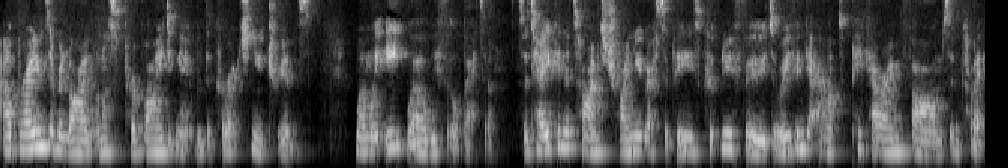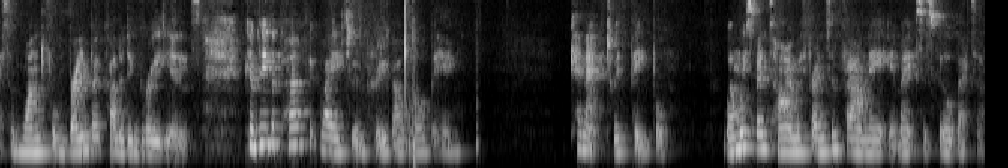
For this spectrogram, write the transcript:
Our brains are reliant on us providing it with the correct nutrients. When we eat well, we feel better. So, taking the time to try new recipes, cook new foods, or even get out to pick our own farms and collect some wonderful rainbow coloured ingredients can be the perfect way to improve our well-being. Connect with people. When we spend time with friends and family, it makes us feel better.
